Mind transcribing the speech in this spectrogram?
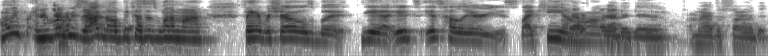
only and the real reason I know because it's one of my favorite shows. But yeah, it's it's hilarious. Like he um find it then. I'm gonna have to find it.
